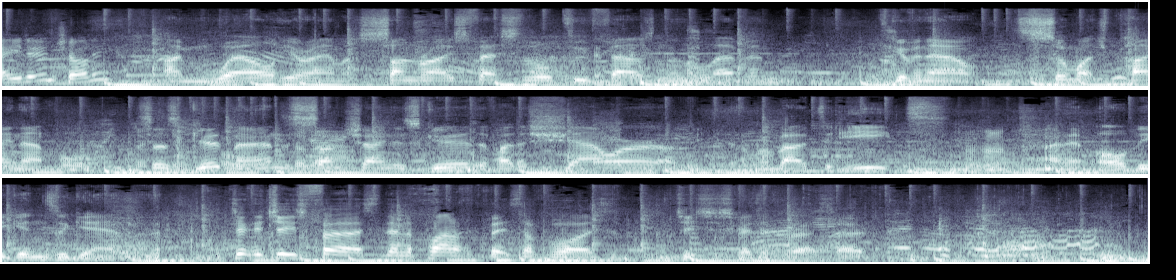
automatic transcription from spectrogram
How you doing, Charlie? I'm well. Here I am at Sunrise Festival 2011. Giving out so much pineapple. So it's good, man. The sunshine is good. I've had a shower. I'm about to eat, mm-hmm. and it all begins again. Took the juice first and then the pineapple bits, otherwise the juice just goes everywhere. So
